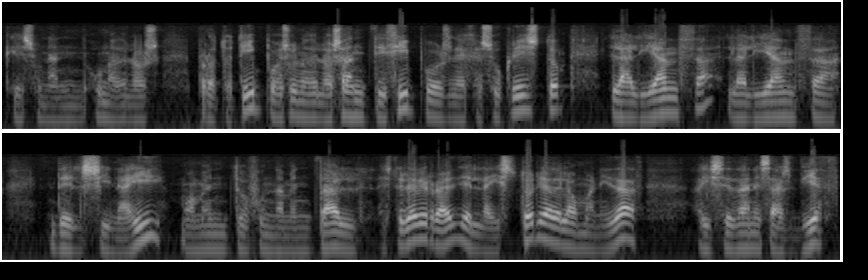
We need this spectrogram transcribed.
que es uno de los prototipos, uno de los anticipos de Jesucristo, la alianza, la alianza del Sinaí, momento fundamental en la historia de Israel y en la historia de la humanidad. Ahí se dan esas diez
